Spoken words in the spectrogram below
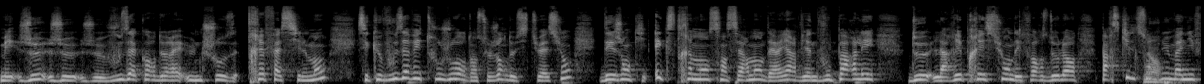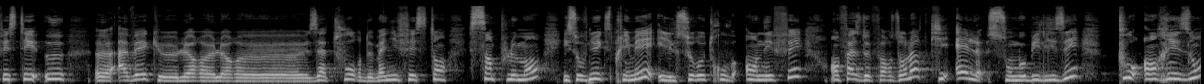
Mais je, je, je vous accorderai une chose très facilement, c'est que vous avez toujours dans ce genre de situation des gens qui extrêmement sincèrement derrière viennent vous parler de la répression des forces de l'ordre parce qu'ils sont venus manifester eux euh, avec leurs leurs atours de manifestants simplement. Ils sont venus exprimer et ils se retrouvent en effet en face de forces de l'ordre qui, elles, sont mobilisées pour, en raison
